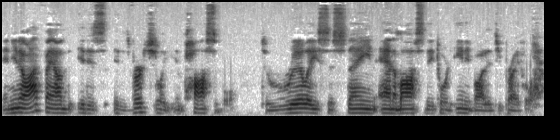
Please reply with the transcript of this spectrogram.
And you know, I found it is it is virtually impossible to really sustain animosity toward anybody that you pray for.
